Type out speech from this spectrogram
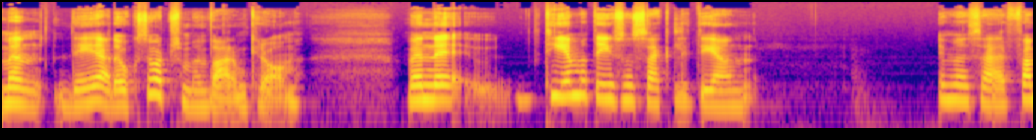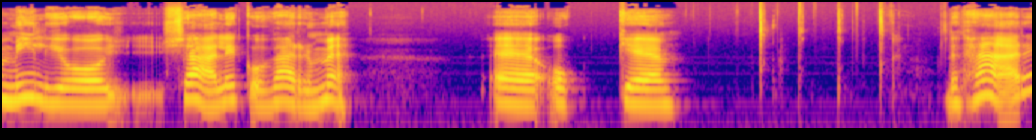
Men det hade också varit som en varm kram. Men eh, temat är ju som sagt lite grann ja, men så här, familj och kärlek och värme. Eh, och eh, den här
